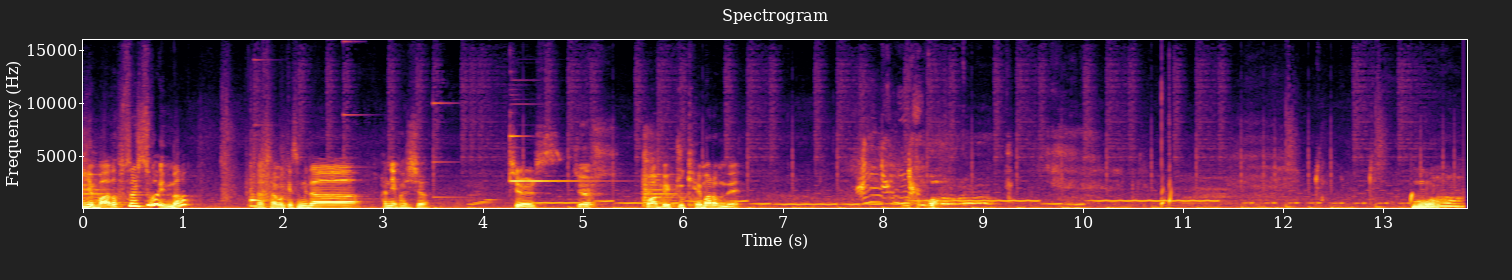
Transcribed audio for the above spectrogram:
이게 맛없을 수가 있나? 자 잘 먹겠습니다. 한 입 하시죠. Cheers. Cheers. 와 맥주 개 맛없네 우와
